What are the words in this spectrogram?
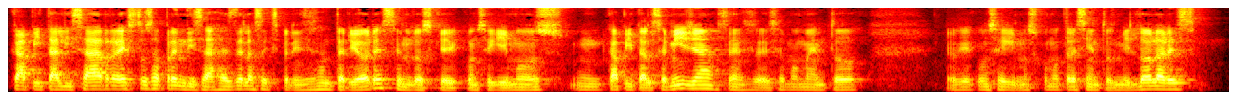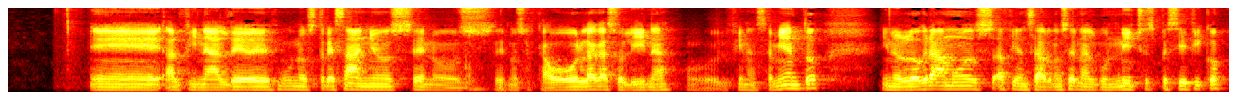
capitalizar estos aprendizajes de las experiencias anteriores en los que conseguimos un capital semilla. En ese momento creo que conseguimos como 300 mil dólares. Eh, al final de unos tres años se nos, se nos acabó la gasolina o el financiamiento y no logramos afianzarnos en algún nicho específico.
